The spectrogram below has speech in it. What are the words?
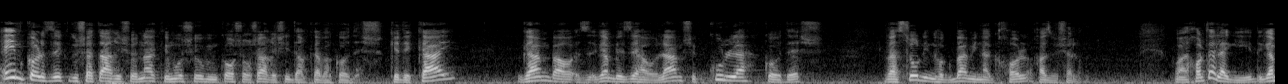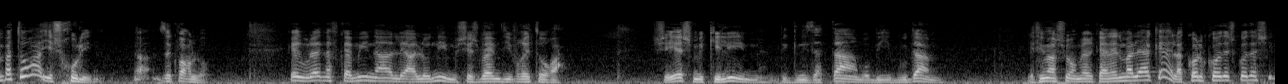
עם כל זה קדושתה הראשונה כמו שהוא במקור שורשה ראשית דרכה בקודש. כדקאי, גם, גם בזה העולם שכולה קודש, ואסור לנהוג בה מנהג חול, חס ושלום. כלומר, יכולת להגיד, גם בתורה יש חולין. לא, זה כבר לא. כן, אולי נפקא מינה לעלונים שיש בהם דברי תורה. שיש מקילים בגניזתם או בעיבודם, לפי מה שהוא אומר כאן, אין מה להקל, הכל קודש קודשים.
